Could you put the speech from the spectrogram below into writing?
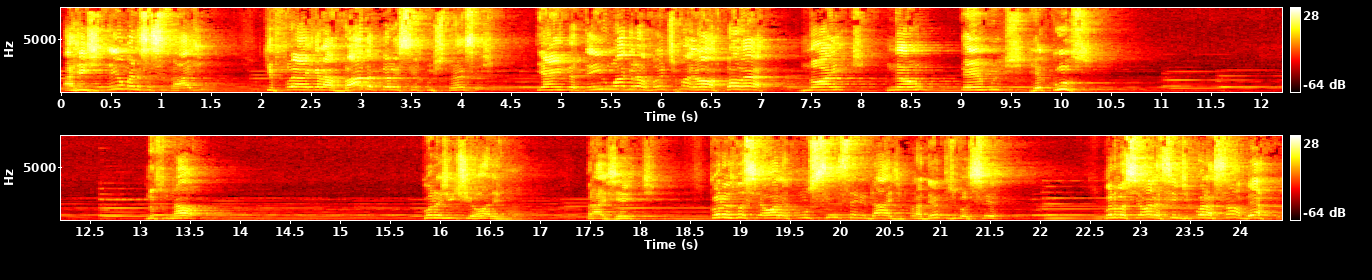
A gente tem uma necessidade que foi agravada pelas circunstâncias e ainda tem um agravante maior. Qual é? Nós não temos recurso. No final, quando a gente olha, irmão, para a gente, quando você olha com sinceridade para dentro de você, quando você olha assim de coração aberto,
